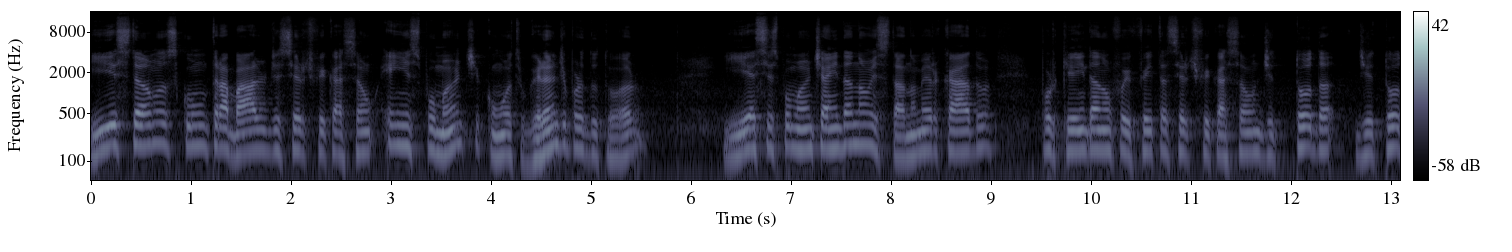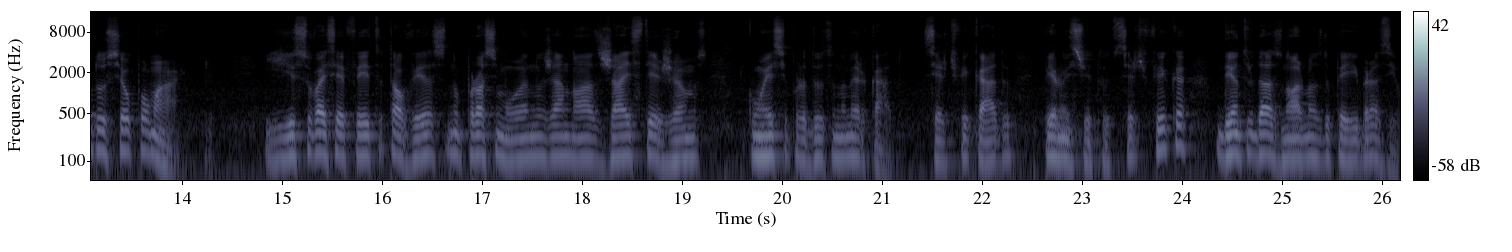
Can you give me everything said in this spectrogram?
e estamos com um trabalho de certificação em espumante com outro grande produtor, e esse espumante ainda não está no mercado porque ainda não foi feita a certificação de, toda, de todo o seu pomar. E isso vai ser feito talvez no próximo ano já nós já estejamos com esse produto no mercado, certificado pelo Instituto Certifica dentro das normas do PI Brasil.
